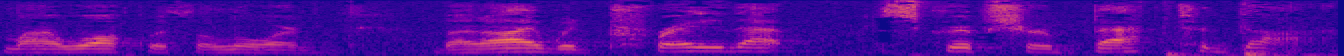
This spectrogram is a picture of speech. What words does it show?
my walk with the Lord. But I would pray that scripture back to God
